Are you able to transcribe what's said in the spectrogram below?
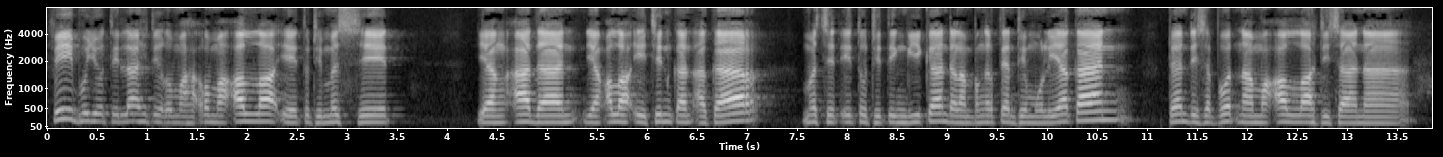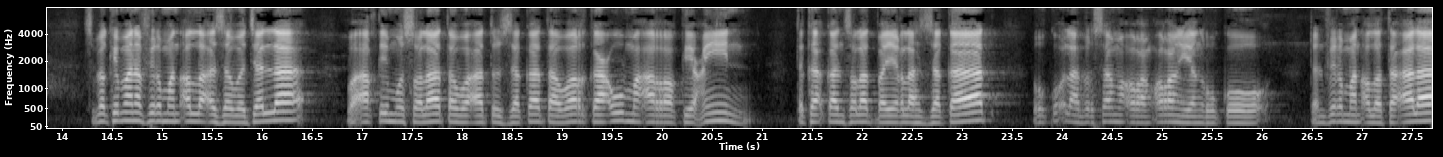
fi buyutillah di rumah-rumah Allah yaitu di masjid yang ada yang Allah izinkan agar masjid itu ditinggikan dalam pengertian dimuliakan dan disebut nama Allah di sana. Sebagaimana firman Allah Azza wa Jalla wa aqimu salata wa atu zakata warka'u ma'arraki'in. Tegakkan salat bayarlah zakat rukuklah bersama orang-orang yang rukuk. Dan firman Allah Ta'ala,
